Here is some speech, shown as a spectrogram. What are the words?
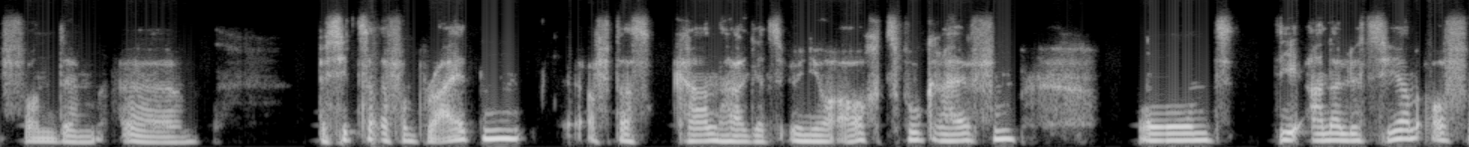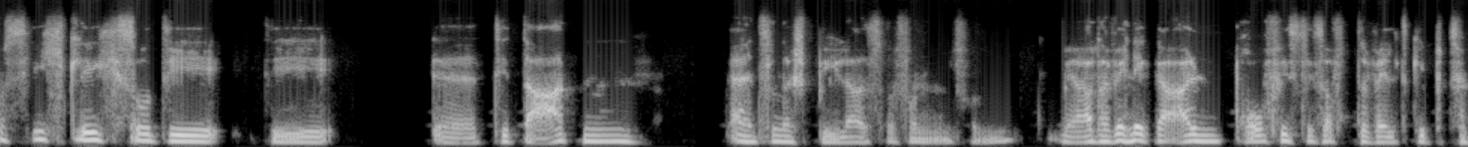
von dem äh, Besitzer von Brighton, auf das kann halt jetzt Unio auch zugreifen. Und die analysieren offensichtlich so die, die, äh, die Daten einzelner Spieler, also von, von mehr oder weniger allen Profis, die es auf der Welt gibt.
